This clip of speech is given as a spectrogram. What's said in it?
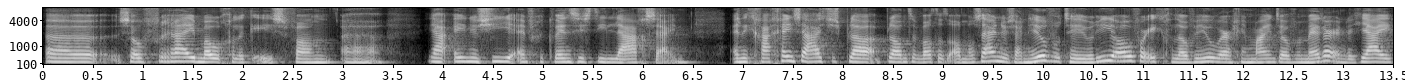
uh, zo vrij mogelijk is van uh, ja, energieën en frequenties die laag zijn. En ik ga geen zaadjes planten wat dat allemaal zijn. Er zijn heel veel theorieën over. Ik geloof heel erg in mind over matter. En dat jij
